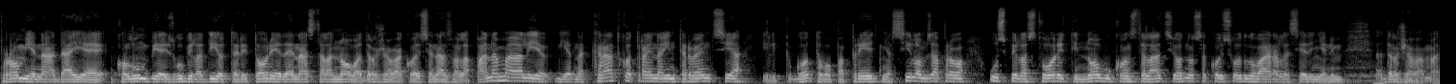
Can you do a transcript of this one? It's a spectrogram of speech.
promjena da je Kolumbija izgubila dio teritorije, da je nastala nova država koja se nazvala Panama, ali je jedna kratkotrajna intervencija ili gotovo pa prijetnja silom zapravo uspjela stvoriti novu konstelaciju odnosa koji su odgovarale Sjedinjenim državama.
